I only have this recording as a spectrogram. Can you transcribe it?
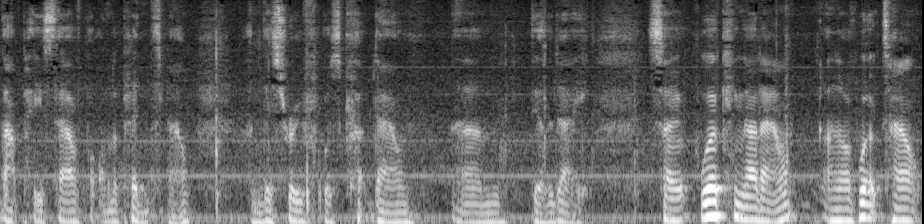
that piece there I've put on the plinth now, and this roof was cut down um, the other day. So working that out, and I've worked out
